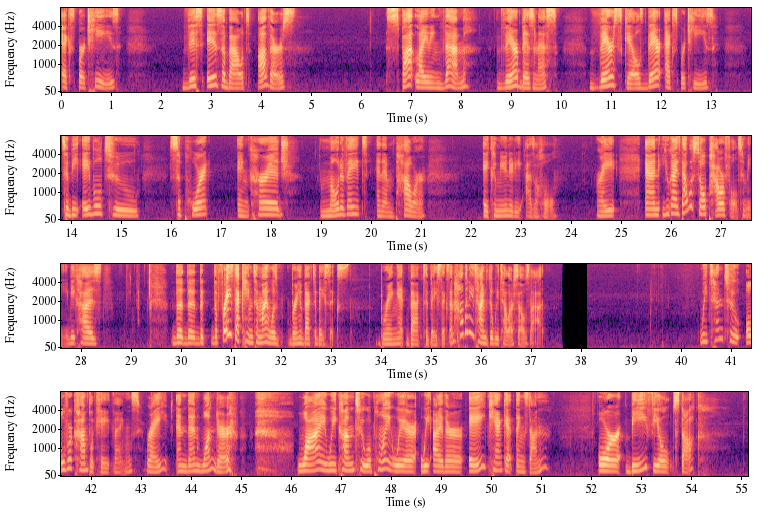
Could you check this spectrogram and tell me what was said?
expertise. This is about others, spotlighting them, their business, their skills, their expertise to be able to support, encourage, motivate, and empower a community as a whole right? And you guys, that was so powerful to me because the the the, the phrase that came to mind was bring it back to basics. Bring it back to basics. And how many times do we tell ourselves that? We tend to overcomplicate things, right? And then wonder why we come to a point where we either A, can't get things done, or B, feel stuck,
